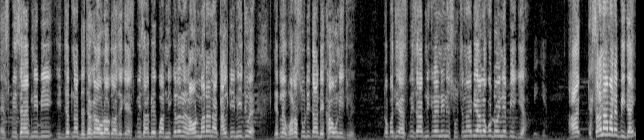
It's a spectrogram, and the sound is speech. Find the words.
એસપી સાહેબની બી ઇજ્જતના ઝઘડા ઉડાવતો હશે કે એસપી સાહેબ એકવાર નીકળે ને રાઉન્ડ મારે ને આ કાલથી નહીં જુએ એટલે વરસ સુધી ત્યાં દેખાવું નહીં જુએ. તો પછી એસપી સાહેબ નીકળે ને એની સૂચના બી આ લોકો ધોઈને પી ગયા. પી ગયા. આ શાના માટે પી જાય?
